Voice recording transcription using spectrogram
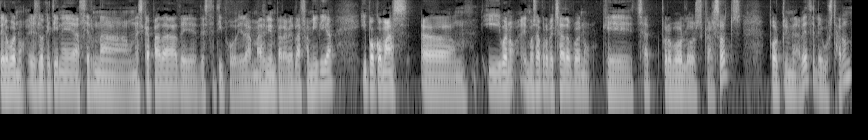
Pero bueno, es lo que tiene hacer una, una escapada de, de, este tipo. Era más bien para ver la familia y poco más. Y bueno, hemos aprovechado bueno, que Chat probó los calzots por primera vez, le gustaron.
